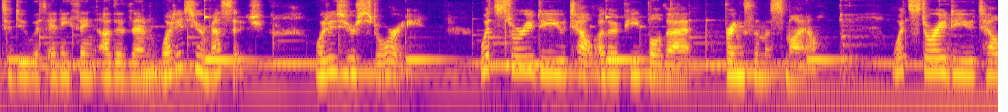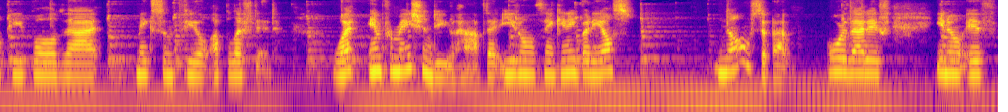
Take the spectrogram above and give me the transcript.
to do with anything other than what is your message? What is your story? What story do you tell other people that brings them a smile? What story do you tell people that makes them feel uplifted? What information do you have that you don't think anybody else knows about? Or that if, you know, if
